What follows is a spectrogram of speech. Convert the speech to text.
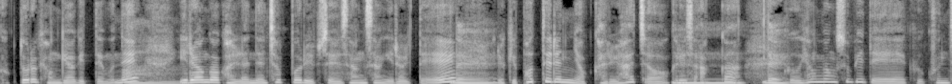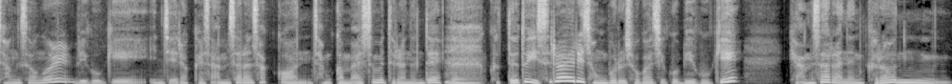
극도로 경계하기 때문에 아. 이란과 관련된 첩보를 입수해서 항상 이럴 때 네. 이렇게 퍼뜨리는 역할을 하죠. 그래서 음. 아까 네. 그 혁명 수비대 그군 장성을 미국이 이제 이렇게 해서 암살한 사건 잠깐 말씀을 드렸는데 네. 그때도 이스라엘이 정보를 줘가지고 미국이 이렇게 암살하는 그런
